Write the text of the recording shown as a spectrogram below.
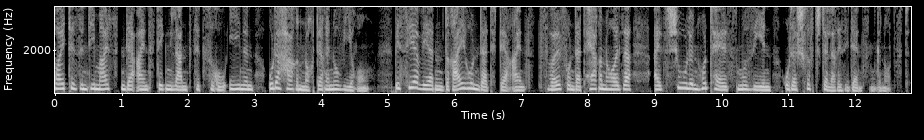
Heute sind die meisten der einstigen Landsitze Ruinen oder harren noch der Renovierung. Bisher werden 300 der einst 1200 Herrenhäuser als Schulen, Hotels, Museen oder Schriftstellerresidenzen genutzt.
